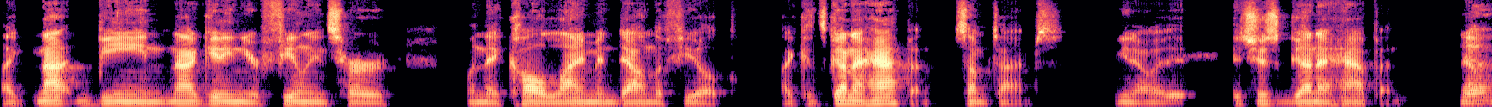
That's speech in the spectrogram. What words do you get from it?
like not being, not getting your feelings hurt when they call linemen down the field. Like it's gonna happen sometimes. You know, it, it's just gonna happen. No, yeah.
